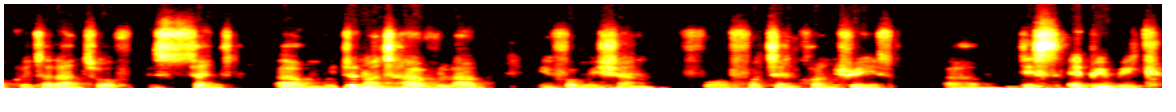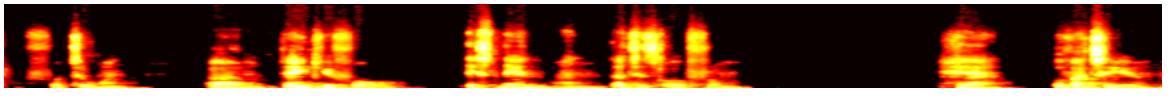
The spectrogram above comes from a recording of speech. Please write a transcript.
or greater than 12%. Um, we do not have lab information for 14 countries um, this EPI week 41. Um, thank you for listening, and that is all from here. Over to you,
